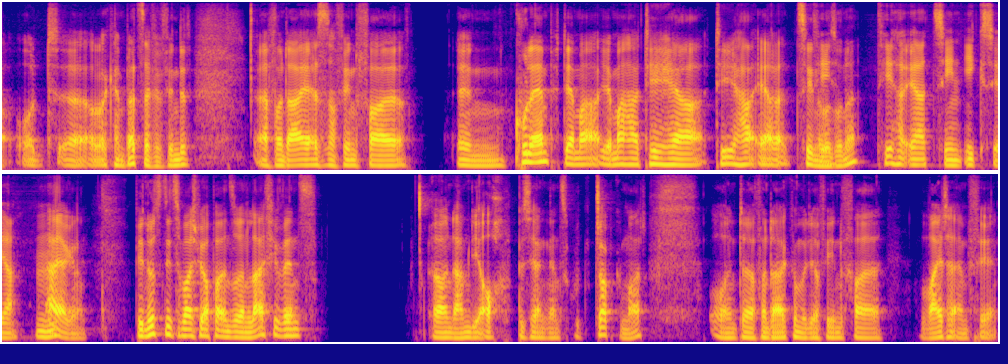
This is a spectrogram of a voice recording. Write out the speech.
und äh, oder keinen Platz dafür findet. Von daher ist es auf jeden Fall ein cooler Amp, der Ma- Yamaha THR, THR10 oder so, ne? THR 10X, ja. Mhm. Ah ja, genau. Wir nutzen die zum Beispiel auch bei unseren Live-Events. Äh, und da haben die auch bisher einen ganz guten Job gemacht. Und äh, von daher können wir die auf jeden Fall weiterempfehlen.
